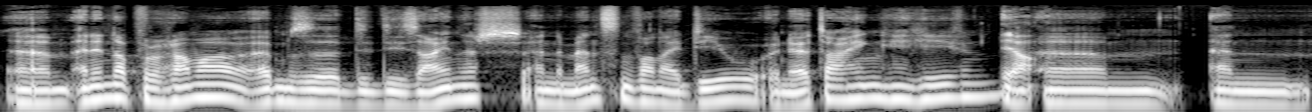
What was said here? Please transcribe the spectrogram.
En in dat programma hebben ze de designers en de mensen van IDEO een uitdaging gegeven. Ja. En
